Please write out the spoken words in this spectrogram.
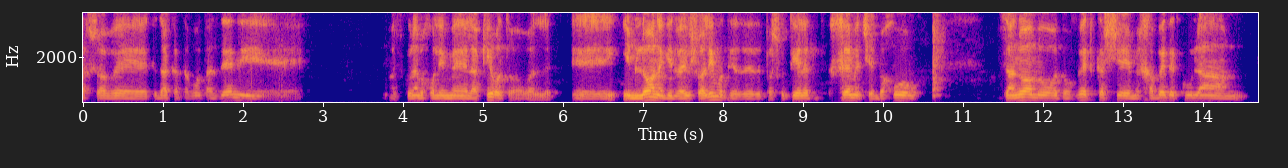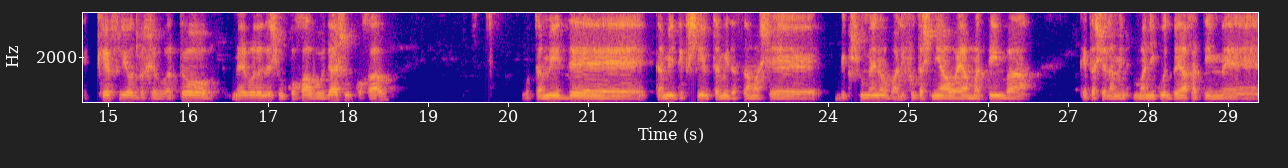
עכשיו, uh, אתה יודע, כתבות על דני, אז כולם יכולים להכיר אותו, אבל אם לא, נגיד, והיו שואלים אותי, זה, זה פשוט ילד חמד של בחור צנוע מאוד, עובד קשה, מכבד את כולם, כיף להיות בחברתו, מעבר לזה שהוא כוכב, הוא יודע שהוא כוכב. הוא תמיד, אה, תמיד הקשיב, תמיד עשה מה שביקשו ממנו, באליפות השנייה הוא היה מדהים בקטע של המנהיגות ביחד עם אה,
